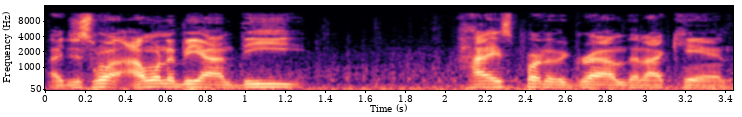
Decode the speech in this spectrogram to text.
I just want I want to be on the highest part of the ground that I can.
